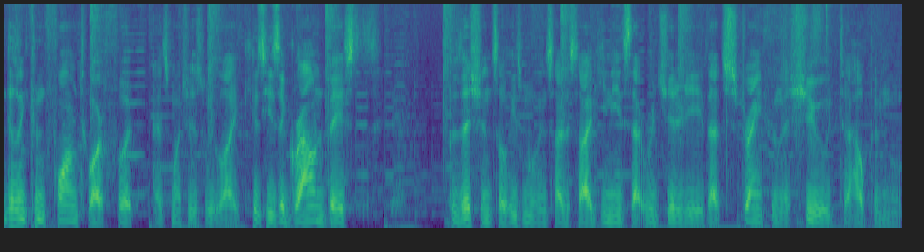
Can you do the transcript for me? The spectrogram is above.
it doesn't conform to our foot as much as we like. Because he's a ground-based position, so he's moving side to side. He needs that rigidity, that strength in the shoe to help him move.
